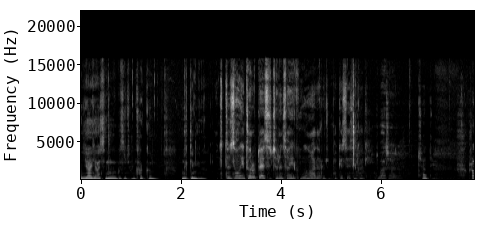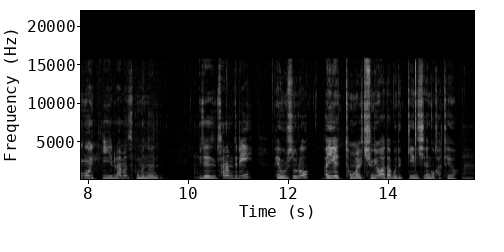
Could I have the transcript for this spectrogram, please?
이야기하시는 것을 좀 가끔 느낍니다. 어쨌든 성이 더럽다 해서 저는 성이 건강하다로 좀 바뀌었어요 생각이. 맞아요. 저도요. 그리고 이 일을 하면서 보면은 이제 사람들이 배울수록 아 이게 정말 중요하다고 느끼시는 것 같아요. 음.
